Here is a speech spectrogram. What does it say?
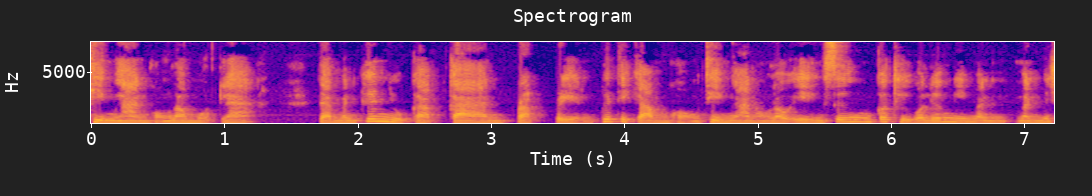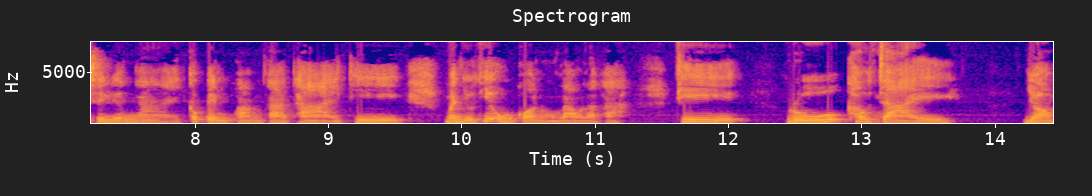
ทีมงานของเราหมดแล้ว แต่มันขึ้นอยู่กับการปรับเปลี่ยนพฤติกรรมของทีมงานของเราเอง ซึ่งก็ถือว่าเรื่องนี้มันมันไม่ใช่เรื่องง่าย ก็เป็นความท้าทายที่มันอยู่ที่องค์กรของเราแล้วค่ะที่รู้เข้าใจยอม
